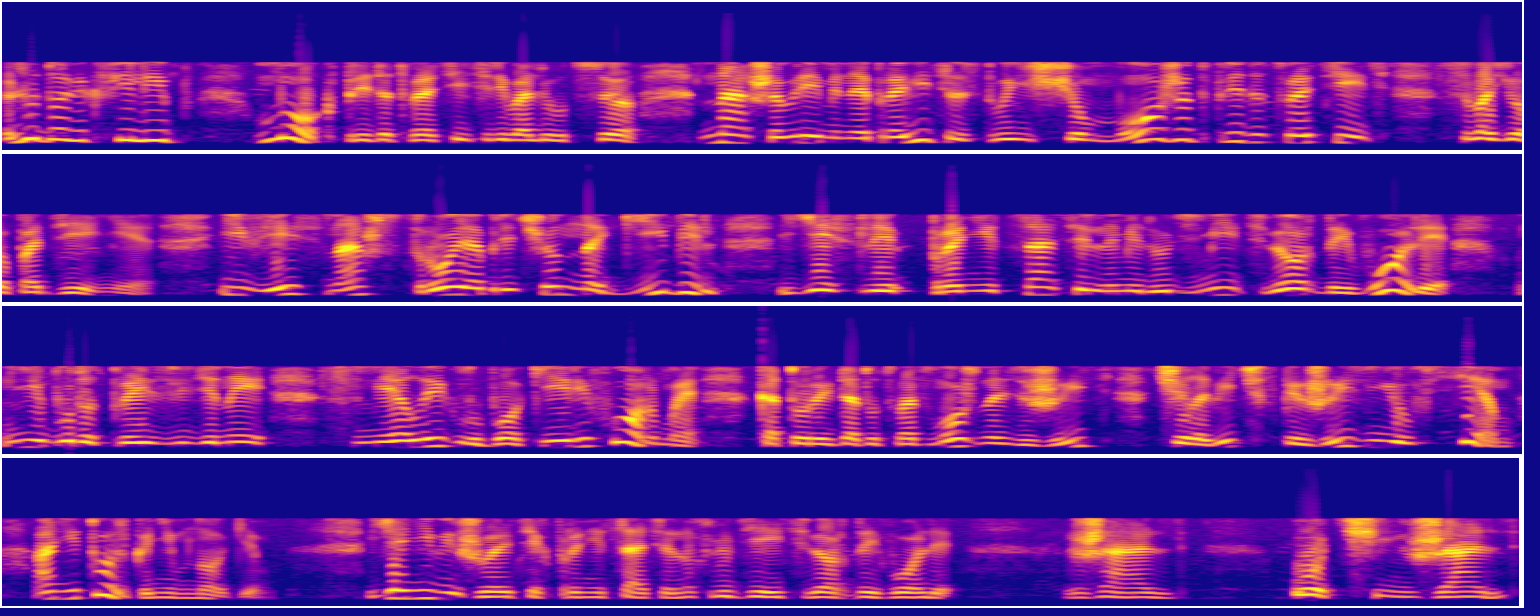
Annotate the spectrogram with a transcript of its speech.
Людовик Филипп мог предотвратить революцию. Наше временное правительство еще может предотвратить свое падение. И весь наш строй обречен на гибель, если проницательными людьми твердой воли не будут произведены смелые глубокие реформы, которые дадут возможность жить человеческой жизнью всем, а не только немногим. Я не вижу этих проницательных людей твердой воли. Жаль очень жаль.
